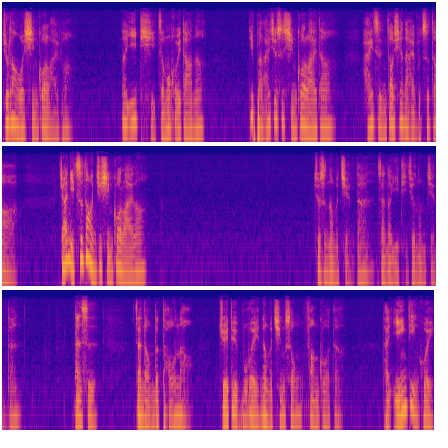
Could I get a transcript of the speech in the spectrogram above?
就让我醒过来吧。那一体怎么回答呢？你本来就是醒过来的。孩子，你到现在还不知道啊？假如你知道，你就醒过来了，就是那么简单。站到一体就那么简单，但是站到我们的头脑，绝对不会那么轻松放过的。他一定会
